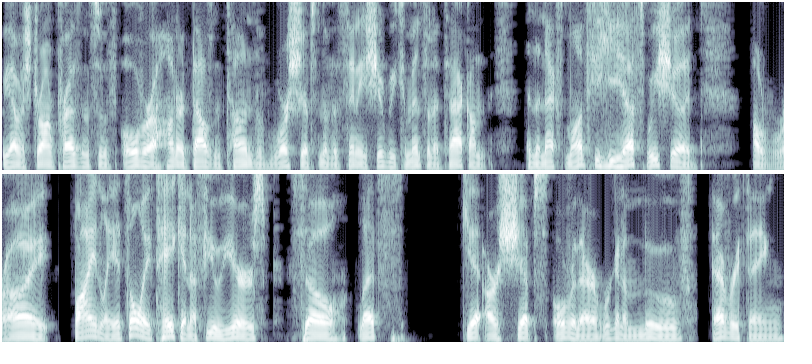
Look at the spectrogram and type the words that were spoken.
We have a strong presence of over 100,000 tons of warships in the vicinity. Should we commence an attack on in the next month? yes, we should. All right. Finally, it's only taken a few years. So let's get our ships over there. We're going to move everything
